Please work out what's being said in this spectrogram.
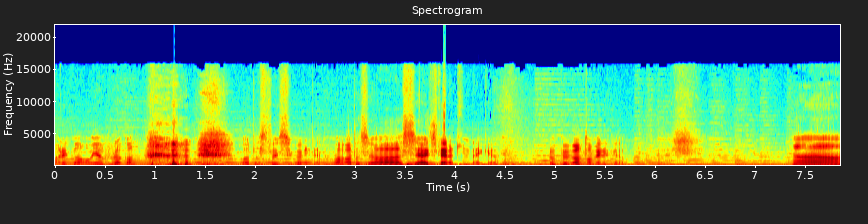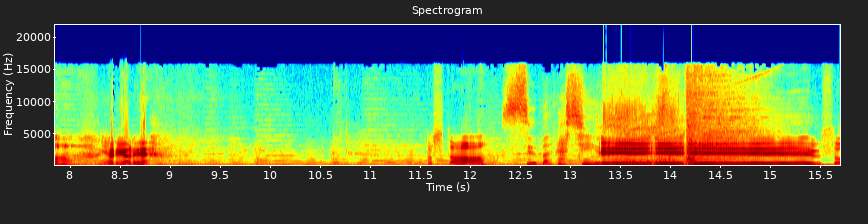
あれか？親フラか？私と一緒か？みたいな。まあ私は試合自体は切んないけどね。録画は止めるけど。はあ、やれやれ。どうした？素晴らしいえー、えー、えー、えー、嘘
